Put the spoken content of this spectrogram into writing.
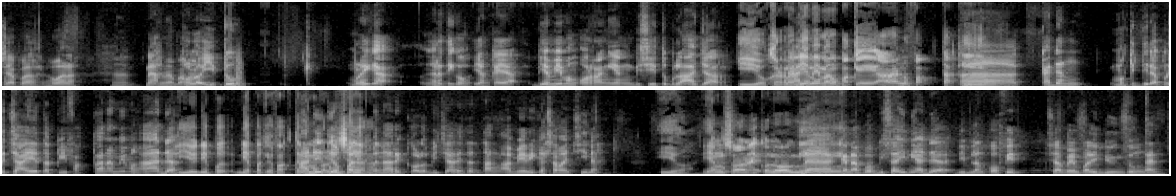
siapa? Mana? Nah, Nah, kalau itu mulai kak ngerti kok yang kayak dia memang orang yang di situ belajar. Iya, karena Kan- dia memang pakai anu fakta ki. Ah, kadang mungkin tidak percaya tapi faktanya memang ada. Iya, dia dia pakai fakta Ada itu yang kalau paling bicara. menarik kalau bicara tentang Amerika sama Cina. Iya, yang soal ekonomi. Nah, kenapa bisa ini ada dibilang COVID? Siapa yang paling diuntungkan?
